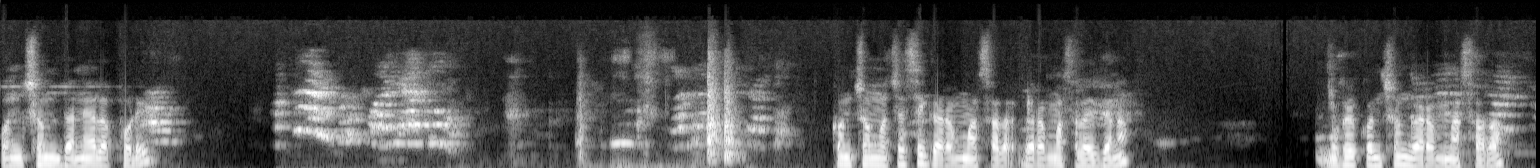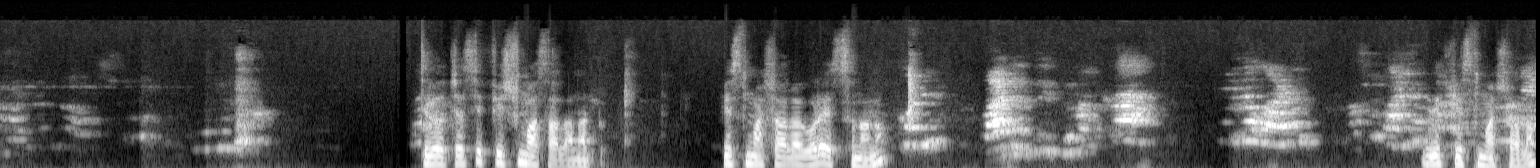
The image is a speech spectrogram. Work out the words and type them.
కొంచెం ధనియాల పొడి. కొంచెం వచ్చేసి గరం మసాలా గరం మసాలా ఇదేనా? ఓకే కొంచెం గరం మసాలా. ఇది వచ్చేసి ఫిష్ మసాలా అన్నట్టు. ఫిష్ మసాలా కూడా ఇస్తున్నాను. ఇది fish masala.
